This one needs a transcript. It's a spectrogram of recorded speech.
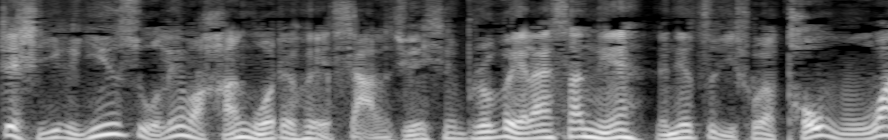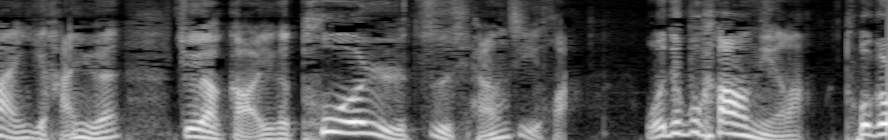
这是一个因素。另外，韩国这回也下了决心，不是未来三年，人家自己说要投五万亿韩元，就要搞一个脱日自强计划。我就不靠你了，脱钩。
